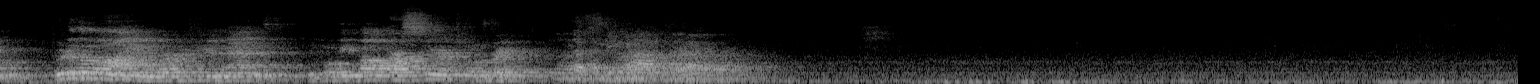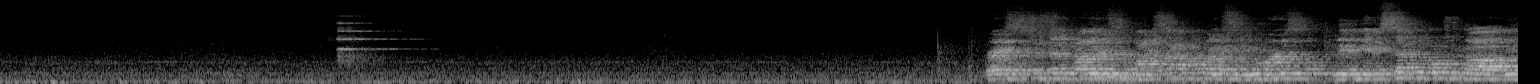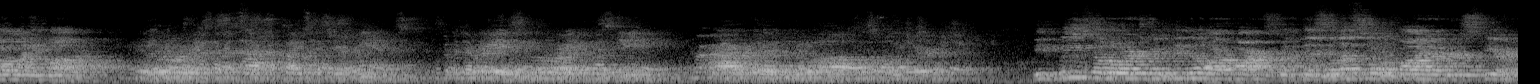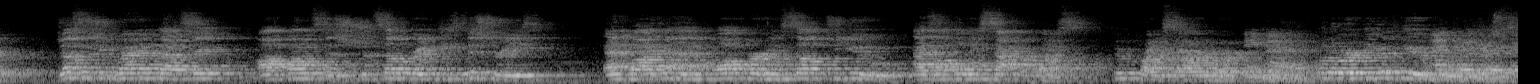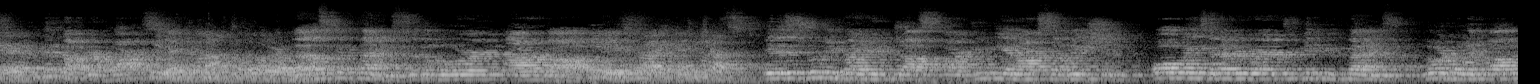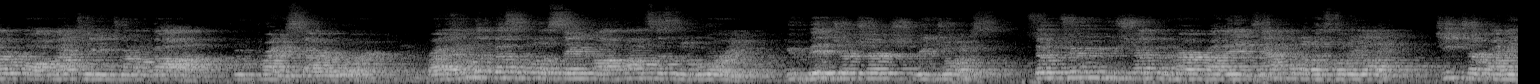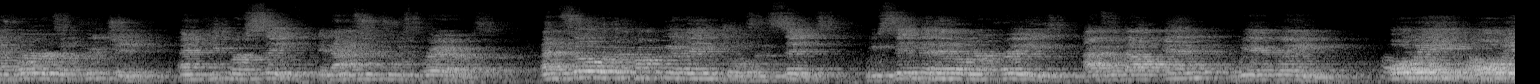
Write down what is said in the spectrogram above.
fruit of the vine and work of human hands. It will become our spiritual drink. Blessed be God forever. Pray, sisters and brothers, that my sacrifice and yours may be acceptable to God, the Almighty Father. May the Lord accept sacrifices at your hands, for the praise and glory of his name, for our good and good of all his holy church. Be pleased, O Lord, to enkindle our hearts with the celestial fire of your Spirit, just as you granted that St. Alphonsus should celebrate these mysteries, and by them offer himself to you as a holy sacrifice, through Christ our Lord. Amen. The Lord be with you. And with your spirit, Lift up your hearts. we lift them up to the Lord. Let us give thanks to the Lord our God. It is right and just. It is truly right and just, our duty and our salvation, always and everywhere to give you thanks, Lord, Holy Father, Almighty and eternal God, through Christ our Lord. For as in the festival of St. Alphonsus Liguori, you bid your church rejoice, so too you strengthen her by the example of his holy life, teach her by his words of preaching, and keep her safe in answer to his prayers. And so, with the company of angels and saints, we sing the hymn of your praise, as without end we acclaim. Holy, holy,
